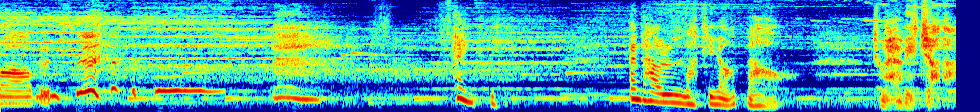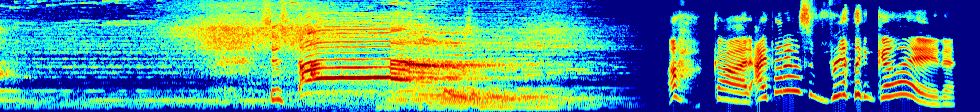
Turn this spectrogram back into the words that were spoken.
Marvelous. Thank thee. And how lucky art thou to have each other. Sisters! Oh God, I thought it was really good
